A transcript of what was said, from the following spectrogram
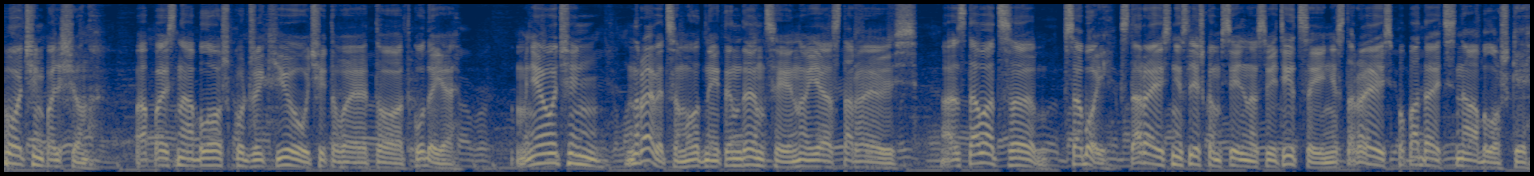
Очень польщен. Попасть на обложку GQ, учитывая то, откуда я. Мне очень нравятся модные тенденции, но я стараюсь оставаться собой. Стараюсь не слишком сильно светиться и не стараюсь попадать на обложки.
